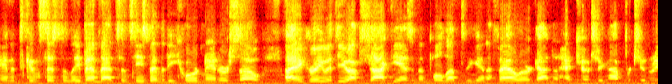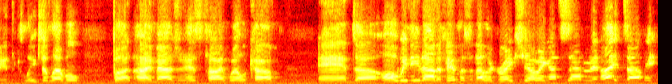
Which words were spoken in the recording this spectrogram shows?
and it's consistently been that since he's been the D coordinator. So I agree with you. I'm shocked he hasn't been pulled up to the NFL or gotten a head coaching opportunity at the collegiate level, but I imagine his time will come. And uh, all we need out of him is another great showing on Saturday night, Tommy.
